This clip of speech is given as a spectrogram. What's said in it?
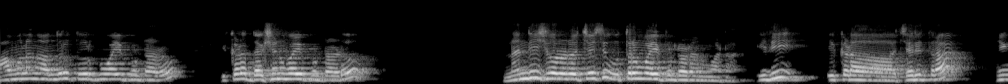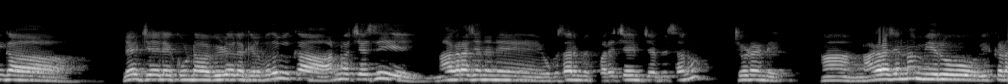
మామూలుగా అందరూ తూర్పు వైపు ఉంటారు. ఇక్కడ దక్షిణ వైపు ఉంటాడు. నందీశ్వరుడు వచ్చేసి ఉత్తరం వైపు ఉంటాడు అనమాట ఇది ఇక్కడ చరిత్ర. ఇంకా లేట్ చేయలేకుండా వీడియోలోకి వెళ్ళిపోదాం ఇక అన్న వచ్చేసి నాగరాజన్ అనే ఒకసారి మీకు పరిచయం చేపిస్తాను. చూడండి. నాగరాజన్న మీరు ఇక్కడ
